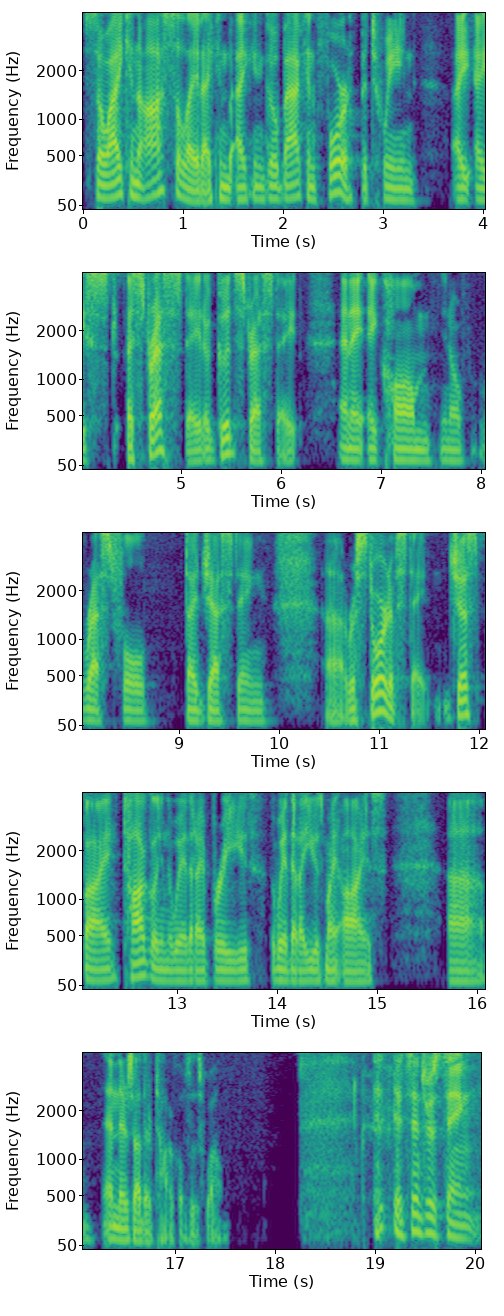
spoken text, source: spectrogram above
So I can oscillate. I can I can go back and forth between a, a, a stress state, a good stress state, and a, a calm, you know, restful, digesting, uh, restorative state, just by toggling the way that I breathe, the way that I use my eyes, um, and there's other toggles as well. It's interesting.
